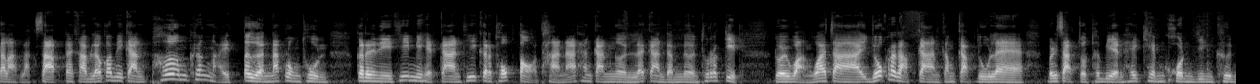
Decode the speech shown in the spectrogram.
ตลาดหลักทรัพย์นะครับแล้วก็มีการเพิ่มเครื่องหมายเตือนนักลงทุน กรณีที่มีเหตุการณ์ที่กระทบต่อฐานะทางการเงิน และการดำเนินธุรกิจ โดยหวังว่าจะยกระดับการกำกับดูแล บริษัทจดทะเบียนให้เข้มข้นยิ่งขึ้น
